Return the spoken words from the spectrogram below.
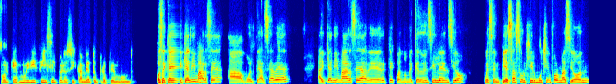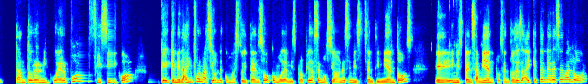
porque es muy difícil, pero sí cambia tu propio mundo. O sea que hay que animarse a voltearse a ver, hay que animarse a ver que cuando me quedo en silencio, pues empieza a surgir mucha información, tanto de mi cuerpo físico, que, que me da información de cómo estoy tenso, como de mis propias emociones y mis sentimientos eh, y mis pensamientos. Entonces hay que tener ese valor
